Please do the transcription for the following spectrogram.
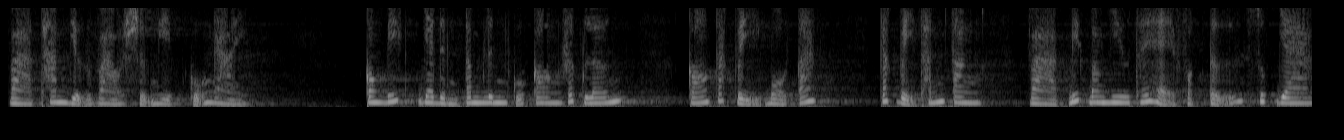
Và tham dự vào sự nghiệp của Ngài. Con biết gia đình tâm linh của con rất lớn Có các vị Bồ Tát, các vị Thánh Tăng Và biết bao nhiêu thế hệ Phật tử, xuất gia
